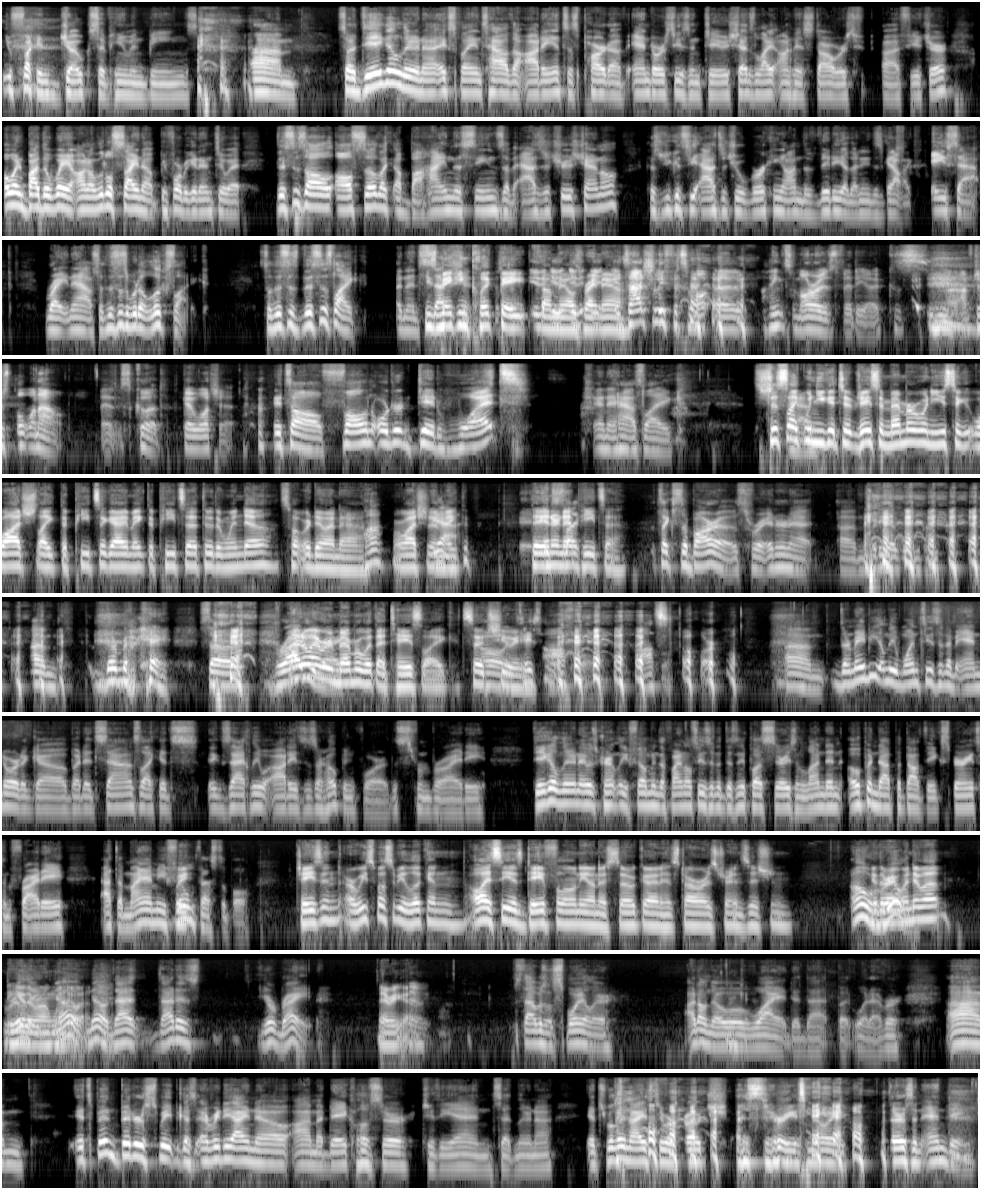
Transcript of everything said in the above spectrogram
you fucking jokes of human beings. Um, so Diego Luna explains how the audience is part of Andor season two, sheds light on his Star Wars uh, future. Oh, and by the way, on a little sign up before we get into it, this is all also like a behind the scenes of Azatru's channel because you can see Azatru working on the video that he needs to get out like ASAP right now. So this is what it looks like. So this is this is like an insane He's making Inception clickbait It- it- thumbnails it- right now. It's actually for tomorrow. uh, I think tomorrow's video because I've just put one out. It's good. Go watch it. It's all Fallen Order did what? And it has like It's just like Yeah. when you get to Jason. Remember when you used to watch like the pizza guy make the pizza through the window? That's what we're doing now. Huh? We're watching him Yeah. make the, it's the internet like, pizza. It's like Sbarro's for internet um, video um, they're okay. So Why do I Rag, remember what that tastes like? It's so Oh, it chewy. tastes awful. It's Awful. so horrible. Um, there may be only one season of Andor to go, but it sounds like it's exactly what audiences are hoping for. This is from Variety. Diego Luna, who is currently filming the final season of Disney Plus series in London, opened up about the experience on Friday at the Miami Film Wait. Festival. Jason, are we supposed to be looking? All I see is Dave Filoni on Ahsoka and his Star Wars transition. Oh, You have the really? right window up? You have Really? the wrong window no, up. no, that that is. You're right. There we There go. we go. So that was a spoiler. I don't know Okay. why it did that, but whatever. Um, it's been bittersweet because every day I know I'm a day closer to the end, said Luna. It's really nice to approach a series knowing there's an ending.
